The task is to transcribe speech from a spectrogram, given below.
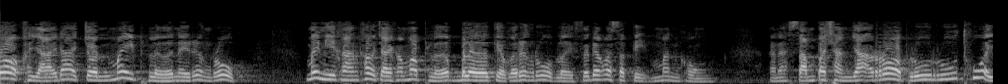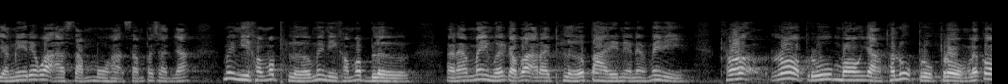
ย่อขยายได้จนไม่เผลอในเรื่องรูป ไม่มีการเข้าใจคำว่าเผลอเบลอเกี่ยวกับเรื่องรูปเลยแสดงว่าสติมั่นคงนะสัมปชัญญะรอบรู้รู้ทั่วอย่างนี้เรียกว่าอาสัมโมหะสัมปชัญญะ ไม่มีคำว่าเผลอไม่มีคำว่าเบลอนะไม่เหมือนกับว่าอะไรเผลอไปเนี่ยนะไม่มี เพราะรอบรู้มองอย่างทะลุปรุโปร่ง แล้วก็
